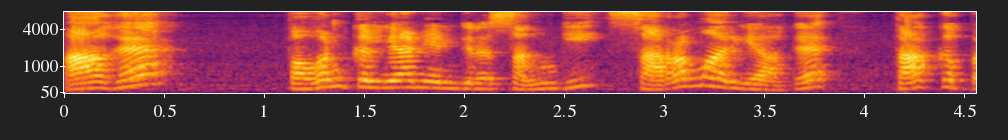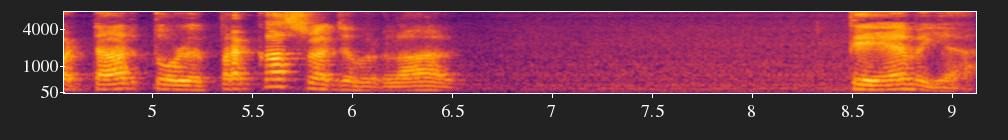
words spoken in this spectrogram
ஆக பவன் கல்யாண் என்கிற சங்கி சரமாரியாக தாக்கப்பட்டார் தோழர் பிரகாஷ்ராஜ் அவர்களால். தேவையா?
